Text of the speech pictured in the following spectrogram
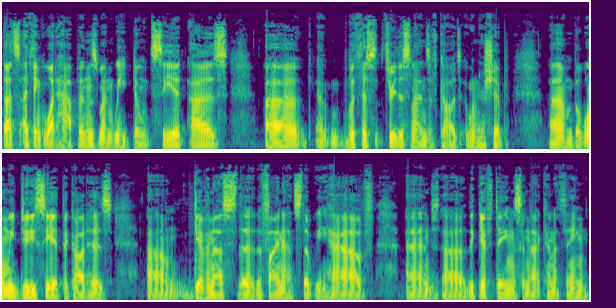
That's i think what happens when we don't see it as uh, with this through this lens of god's ownership. Um, but when we do see it that god has um, given us the the finance that we have and uh, the giftings and that kind of thing,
